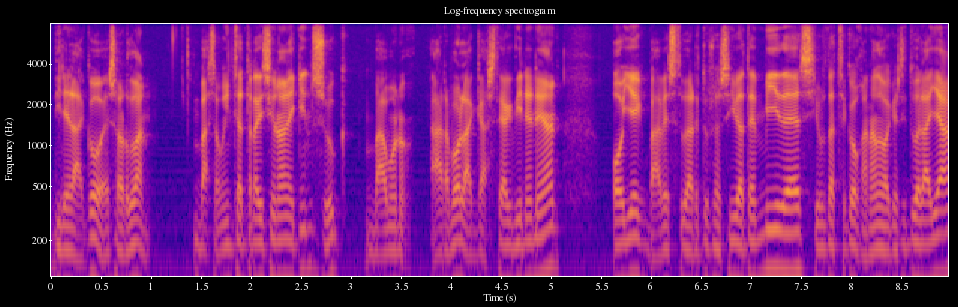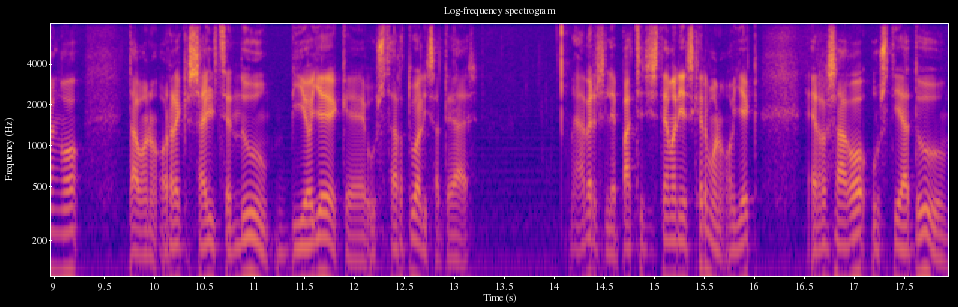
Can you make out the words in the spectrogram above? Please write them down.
direlako, ez orduan. Ba, zogintza tradizionalekin zuk, ba, bueno, arbolak gazteak direnean, hoiek babestu behar dituz baten bidez, ziurtatzeko ganaduak ez dituela jango, eta, bueno, horrek zailtzen du bi hoiek e, ustartu alizatea, ez. Baina, berez, lepatxe sistemari esker, bueno, hoiek errazago ustiatu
